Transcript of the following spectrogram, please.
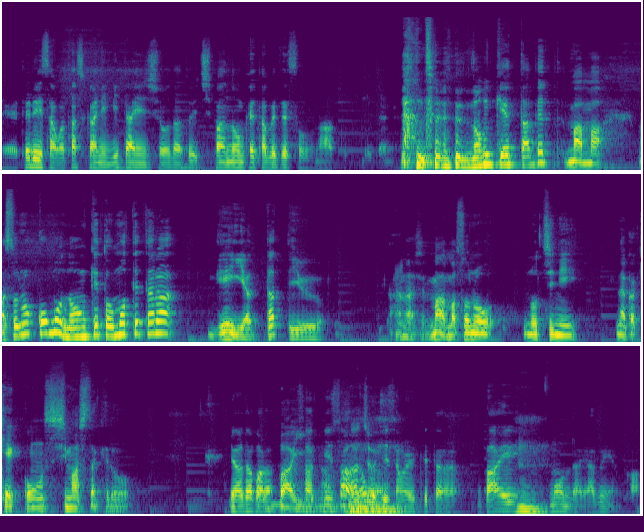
えーテリーさんは確かに見た印象だと一番のんけ食べてそうな、ということでね。のんけ食べ、まあまあ、まあ、その子ものんけと思ってたらゲイやったっていう話。まあまあ、その後になんか結婚しましたけど、いや、だから、バイさっきさ、野口さんが言ってた、倍うん問題あるんやんか。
